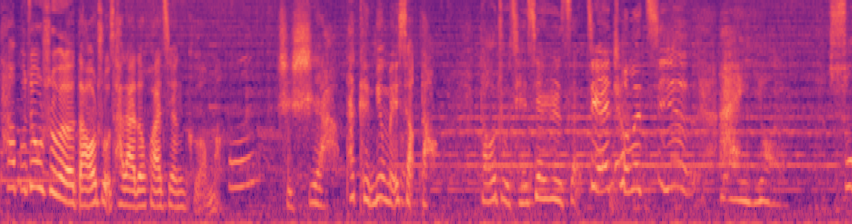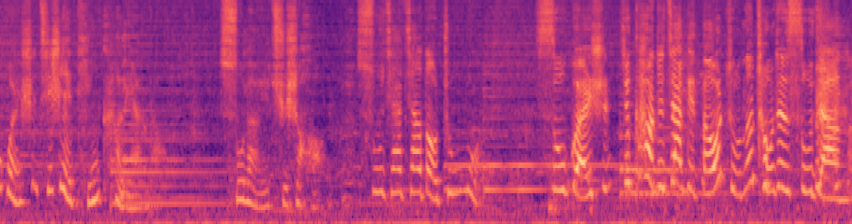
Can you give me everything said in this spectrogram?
他不就是为了岛主才来的花间阁吗？只是啊，他肯定没想到，岛主前些日子竟然成了亲。哎呦，苏管事其实也挺可怜的。苏老爷去世后，苏家家道中落，苏管事就靠着嫁给岛主能重振苏家呢。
